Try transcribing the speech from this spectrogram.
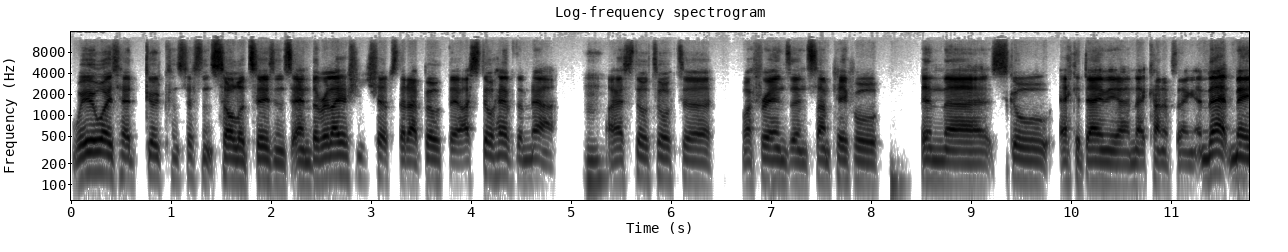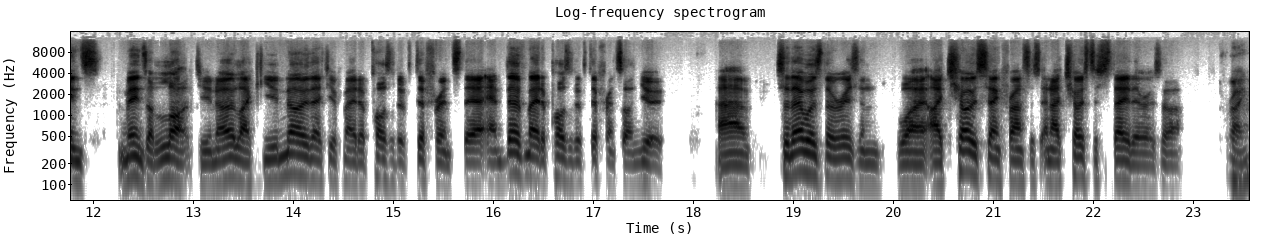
we always had good, consistent, solid seasons, and the relationships that I built there, I still have them now. Mm. I still talk to my friends and some people in the school academia and that kind of thing, and that means means a lot. You know, like you know that you've made a positive difference there, and they've made a positive difference on you. Um, so that was the reason why I chose St. Francis, and I chose to stay there as well. Right.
